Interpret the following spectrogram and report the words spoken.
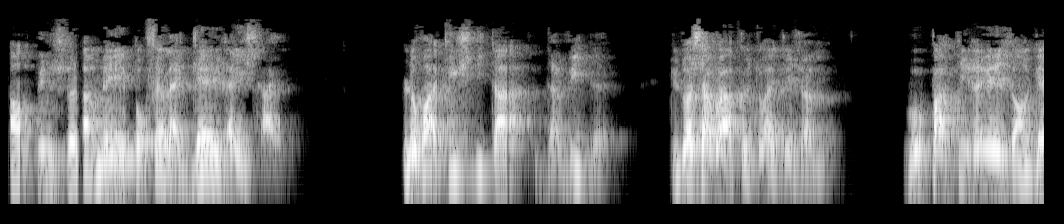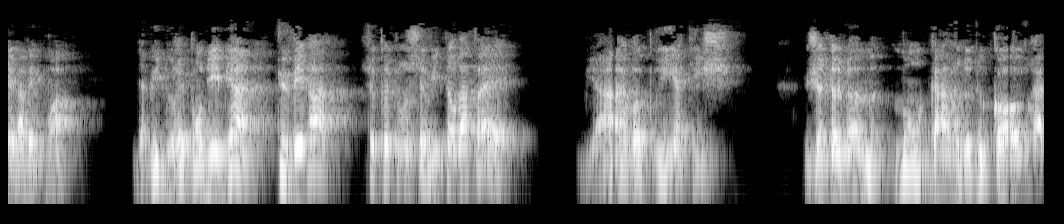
en une seule armée pour faire la guerre à Israël. Le roi Akish dit à David, Tu dois savoir que toi et tes hommes, vous partirez en guerre avec moi. David lui répondit, Bien, tu verras ce que ton serviteur va faire. Bien, reprit Akish, je te nomme mon garde de corps à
